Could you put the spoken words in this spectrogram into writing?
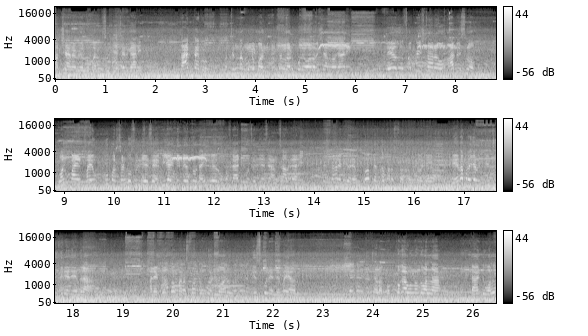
లక్ష ఎనభై వేల రూపాయలు వసూలు చేసేది కానీ ట్రాక్టర్లు ఒక చిన్న కుటుంబాలు పిల్లలు నడుపుకునే వాళ్ళ విషయంలో కానీ లేదు సబ్ ఆఫీస్లో one point five two percent వసూలు చేసే విఐటీ పేరుతో ఐదు వేలు ఒక ఫ్లాట్కి వసూలు చేసే అంశాలు కానీ కృష్ణారెడ్డి గారు ఎంతో పెద్ద మనస్తత్వంతో పేద ప్రజలను తీర్చి తినేదేంద్ర అనే గొప్ప మనస్తత్వంతో వారు తీసుకునే నిర్ణయాలు చాలా గొప్పగా ఉన్నందువల్ల ఇట్లాంటి వల్ల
